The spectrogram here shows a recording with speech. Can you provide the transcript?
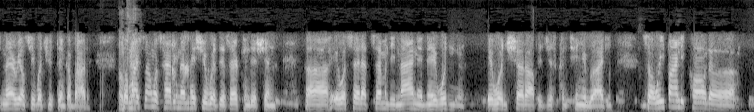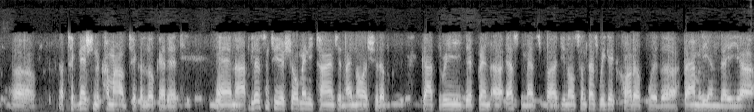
scenario and see what you think about it. Okay. So my son was having an issue with his air condition. Uh, it was set at 79, and it wouldn't it wouldn't shut off. It just continued riding. So we finally called a, a a technician to come out and take a look at it. And I've listened to your show many times, and I know I should have got three different uh, estimates, but you know sometimes we get caught up with uh, family and they. Uh,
